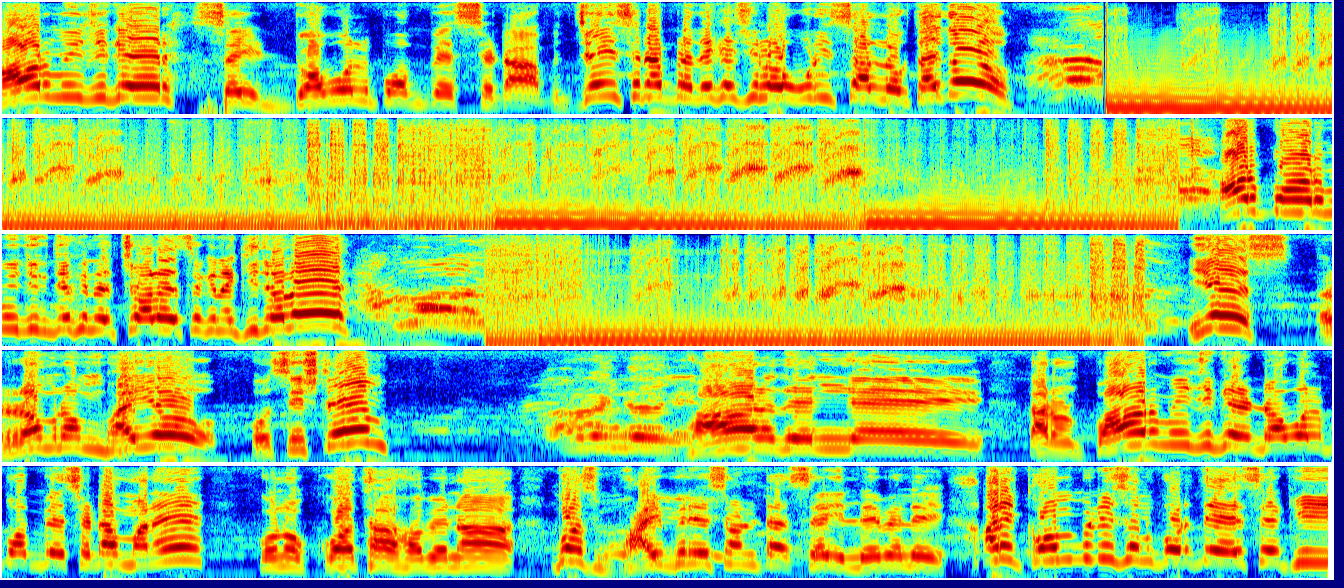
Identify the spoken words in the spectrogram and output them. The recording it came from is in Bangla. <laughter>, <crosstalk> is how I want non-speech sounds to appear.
পাওয়ার মিউজিকের সেই double pop bass set up যেই সেট আপটা দেখেছিল উড়িষ্যার লোক তাই তো? আর পাওয়ার মিউজিক যেখানে চলে সেখানে কি চলে? ইয়েস রম রম ভাইও ও সিস্টেম ফাড় দেঙ্গে কারণ পাওয়ার মিউজিকের double pop bass set up মানে কোনো কথা হবে না। বস ভাইব্রেশনটা সেই লেভেলে আরে কম্পিটিশন করতে এসে কি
